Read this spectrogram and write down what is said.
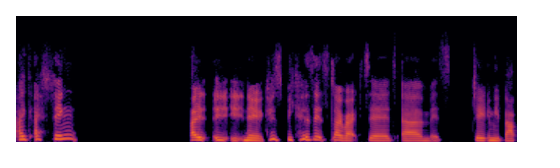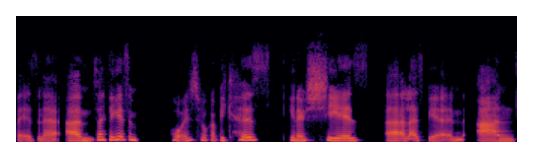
I I think I you know because because it's directed, um, it's Jamie Babbit, isn't it? Um, so I think it's important to talk about because you know she is uh, a lesbian and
